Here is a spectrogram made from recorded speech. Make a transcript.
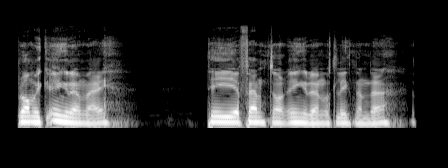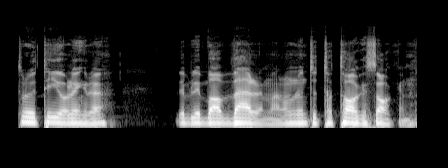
bra mycket yngre än mig. 10-15 år yngre, något liknande. Jag tror du är 10 år yngre. Det blir bara värre man, om du inte tar tag i saken.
